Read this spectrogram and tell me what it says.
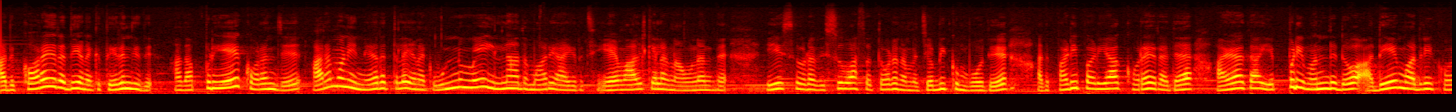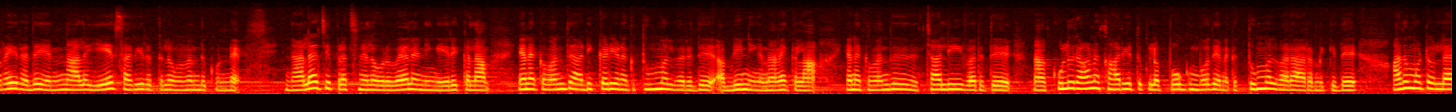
அது குறையிறது எனக்கு தெரிஞ்சுது. அது அப்படியே குறைஞ்சி அரை மணி நேரத்தில் எனக்கு ஒன்றுமே இல்லாத மாதிரி ஆயிடுச்சு என் வாழ்க்கையில் நான் உணர்ந்தேன். இயேசுவோட விசுவாசத்தோடு நம்ம ஜெபிக்கும் போது அது படிப்படியாக குறையிறத அழகாக எப்படி வந்ததோ அதே மாதிரி குறையிறத என்னால் ஏன் சரீரத்தில் உணர்ந்து கொண்டேன். இந்த அலர்ஜி பிரச்சனையில் ஒரு வேளை நீங்கள் இருக்கலாம். எனக்கு வந்து அடிக்கடி எனக்கு தும்மல் வருது அப்படின்னு நீங்கள் நினைக்கலாம். எனக்கு வந்து சளி வருது. நான் குளிரான காரியத்துக்குள்ளே போகும்போது எனக்கு தும்மல் வர ஆரம்பிக்குது. அது மட்டும் இல்லை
